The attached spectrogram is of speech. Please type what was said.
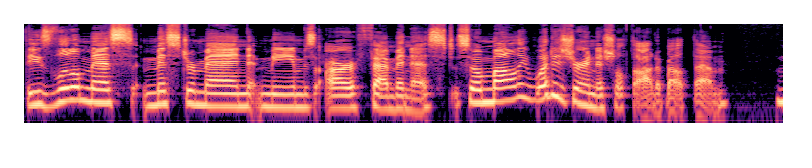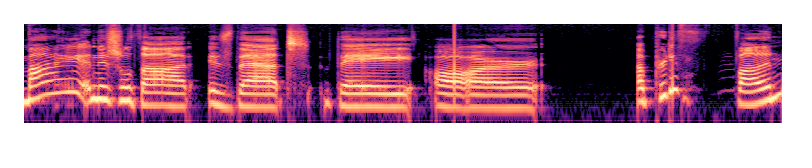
these little miss Mr. Men memes are feminist. So Molly, what is your initial thought about them? My initial thought is that they are a pretty fun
